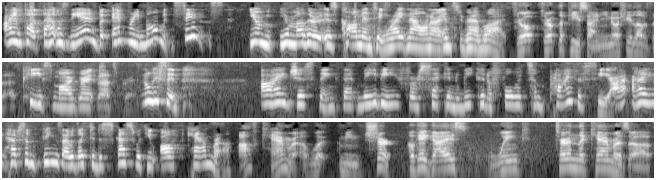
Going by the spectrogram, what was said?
I thought that was the end, but every moment since. Your, your mother is commenting right now on our Instagram live. Throw up, throw up the peace sign. You know she loves that. Peace, Margaret. That's great. Listen, I just think that maybe for a second we could afford some privacy. I, I have some things I would like to discuss with you off camera. Off camera? What? I mean, sure. Okay, guys, wink. Turn the cameras off.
